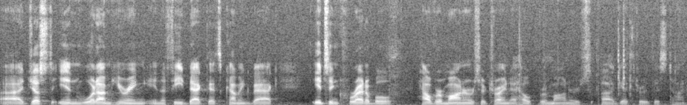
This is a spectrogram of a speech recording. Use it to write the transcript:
uh, just in what I'm hearing in the feedback that's coming back, it's incredible how Vermonters are trying to help Vermonters uh, get through this time.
